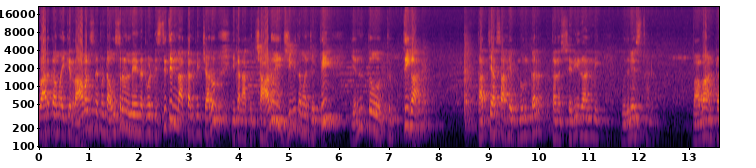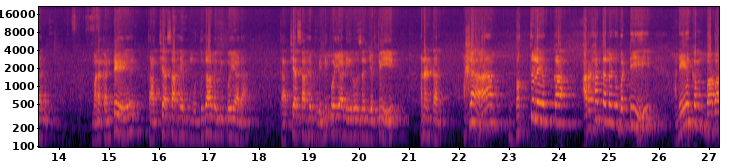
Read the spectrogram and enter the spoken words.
ద్వారకామాయికి రావాల్సినటువంటి అవసరం లేనటువంటి స్థితిని నాకు కల్పించాడు. ఇక నాకు చాలు ఈ జీవితం అని చెప్పి ఎంతో తృప్తిగా తాత్యా సాహెబ్ నూల్కర్ తన శరీరాన్ని వదిలేస్తాడు. బాబా అంటాడు మనకంటే తాత్యా సాహెబ్ ముందుగా వెళ్ళిపోయాడా? తాత్యా సాహెబ్ వెళ్ళిపోయాడు ఈరోజు అని చెప్పి అని అంటారు అట్లా భక్తుల యొక్క అర్హతలను బట్టి అనేకం బాబా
